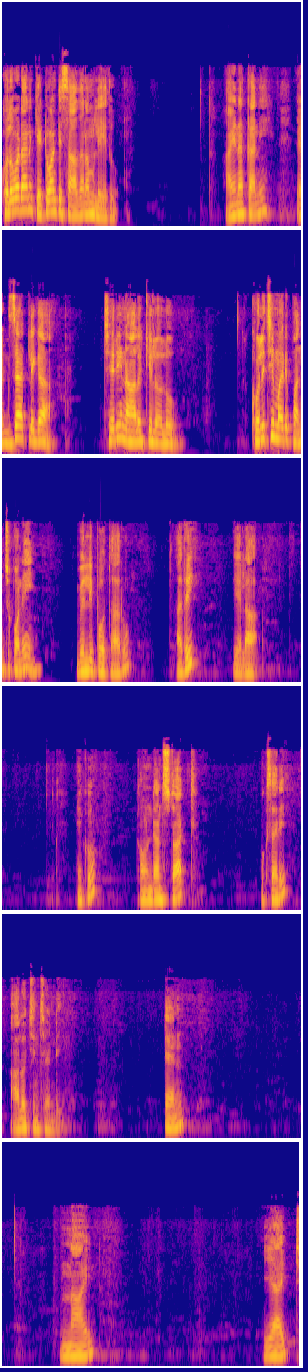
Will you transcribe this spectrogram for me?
కొలవడానికి ఎటువంటి సాధనం లేదు. అయినా కానీ ఎగ్జాక్ట్లీగా చెరి నాలుగు కిలోలు కొలిచి మరి పంచుకొని వెళ్ళిపోతారు. అది ఎలా? మీకు కౌంట్ డౌన్ స్టార్ట్ ఒకసారి ఆలోచించండి. Ten nine eight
